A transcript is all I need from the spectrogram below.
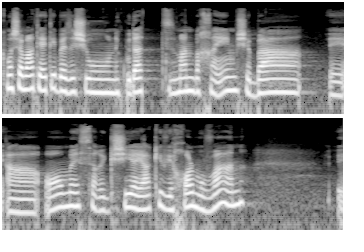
כמו שאמרתי, הייתי באיזושהי נקודת זמן בחיים שבה אה, העומס הרגשי היה כביכול מובן, אה,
